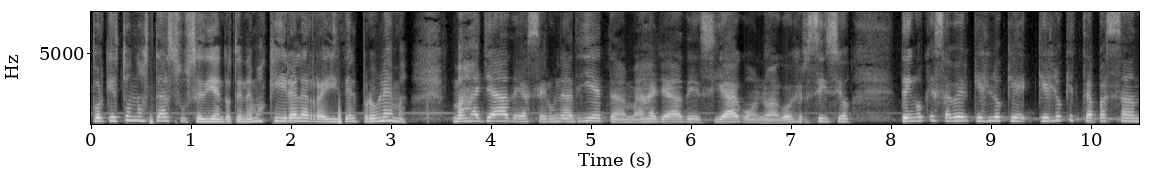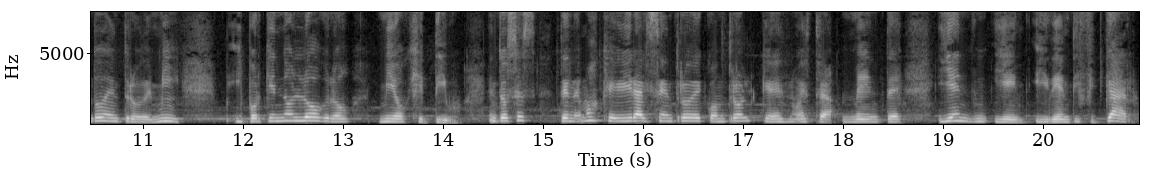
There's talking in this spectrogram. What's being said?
¿por qué esto no está sucediendo? Tenemos que ir a la raíz del problema. Más allá de hacer una dieta, más allá de si hago o no hago ejercicio, tengo que saber qué es lo que, qué es lo que está pasando dentro de mí y por qué no logro mi objetivo. Entonces, tenemos que ir al centro de control, que es nuestra mente, y, en, y en identificar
